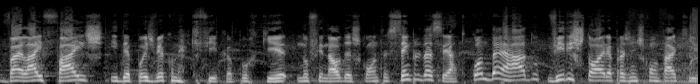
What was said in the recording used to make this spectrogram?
Vai lá e faz e depois vê como é que fica, porque no final das contas sempre dá certo. Quando dá errado, vira história pra gente contar aqui.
